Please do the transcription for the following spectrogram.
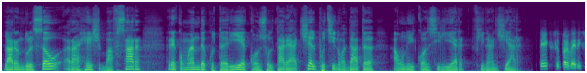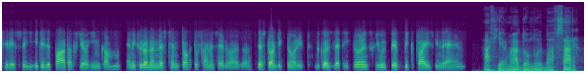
La rândul său, Rahesh Bafsar recomandă cu tărie consultarea cel puțin o dată a unui consilier financiar. Take super very seriously. It is a part of your income, and if you don't understand, talk to financial advisor. Just don't ignore it, because that ignorance you will pay a big price in the end. Afirma domnul Bafsar.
